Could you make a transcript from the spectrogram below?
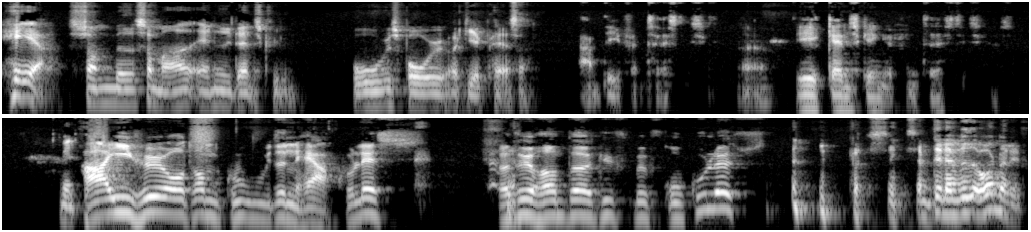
her, som med så meget andet i dansk film. Ove Sprogø og Dirk Passer. Ja, det er fantastisk. Ja. Det er ganske enkelt fantastisk. Altså. Men... Har I hørt om guden Herkules? Er det ham, der er gift med Frukules? Præcis. Jamen, det er da vidunderligt.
